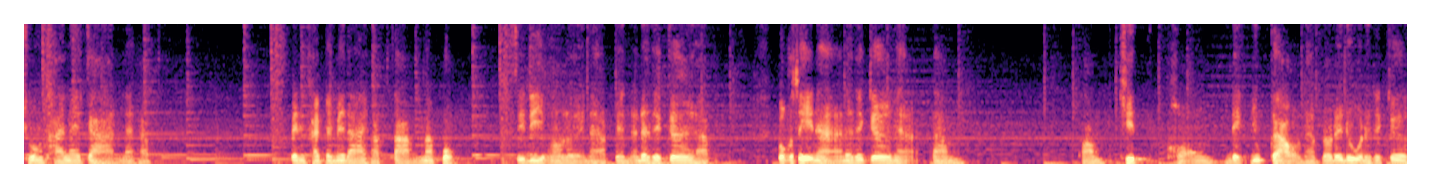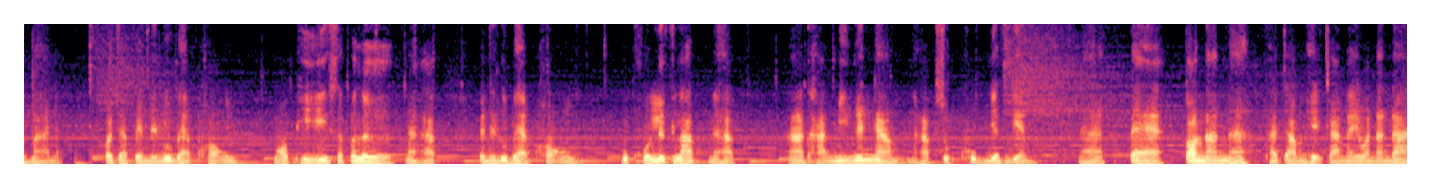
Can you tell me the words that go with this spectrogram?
ช่วงท้ายรายการนะครับ เป็นใครไปไม่ได้ครับตามหน้าปกซีดีของเราเลยนะครับ เป็น Undertaker ครับ ปกติเนี่ย Undertaker เนี่ยตามความคิดของเด็กยุคเก่านะครับ เราได้ดู Undertaker มาเนี่ยก็จะเป็นในรูปแบบของหมอผีสัปเหร่อนะครับ เป็นในรูปแบบของ บุคคลลึกลับนะครับอาถรรพ์มีเงื่อนงำนะครับ สุขุมเยือกเย็นนะฮะแต่ตอนนั้นนะถ้าจำเหตุการณ์ในวันนั้นได้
